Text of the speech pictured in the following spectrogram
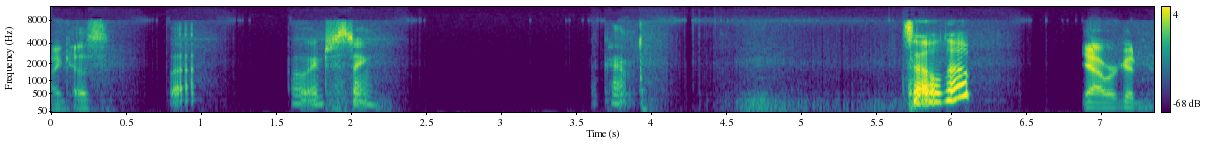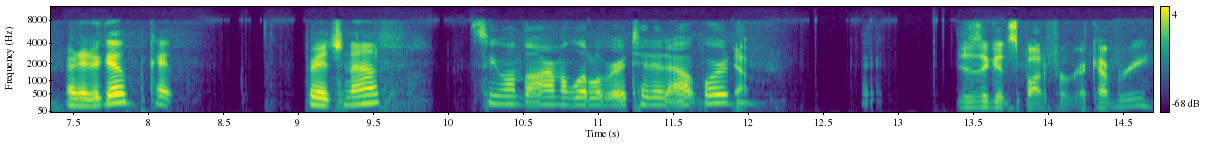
I guess. But, Oh, interesting. Okay. Settled up, Yeah, we're good. ready to go. Okay. Bridge nav. So you want the arm a little rotated outboard? Yep. This is a good spot for recovery,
